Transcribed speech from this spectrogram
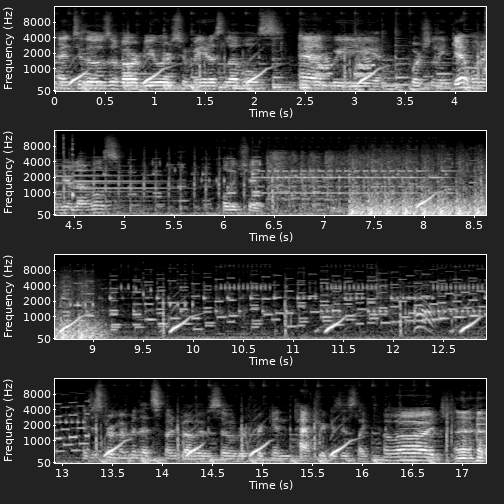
And to those of our viewers who made us levels, and we fortunately get one of your levels. Holy shit. Episode where freaking Patrick is just like, touch.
